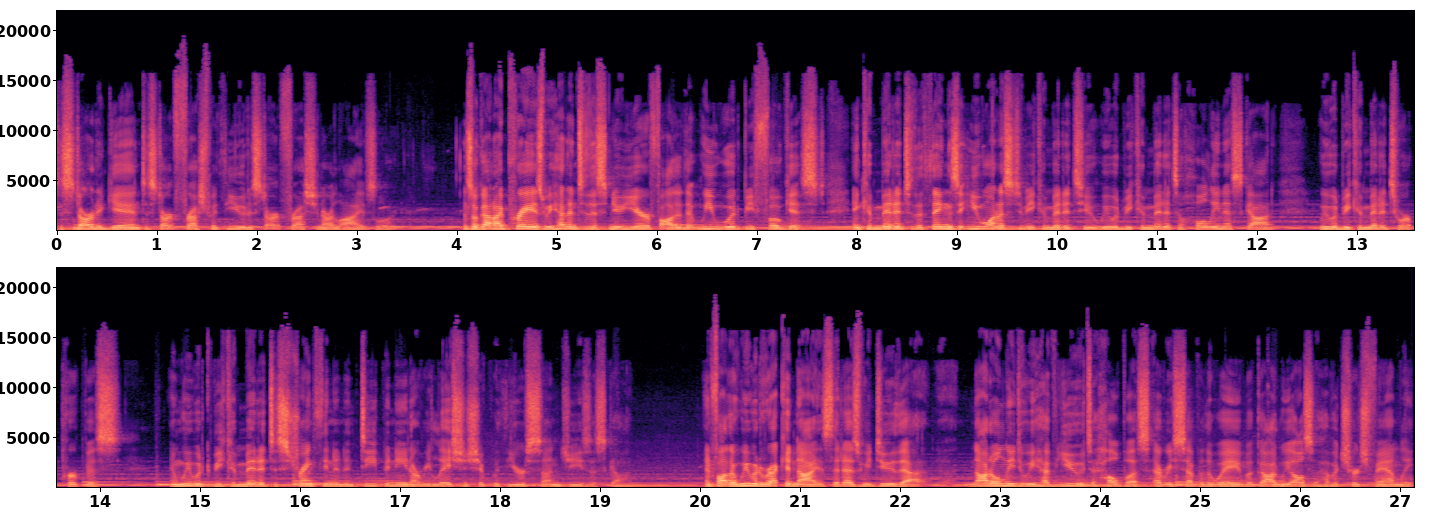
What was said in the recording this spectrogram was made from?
to start again, to start fresh with you, to start fresh in our lives, Lord. And so, God, I pray as we head into this new year, Father, that we would be focused and committed to the things that you want us to be committed to. We would be committed to holiness, God. We would be committed to our purpose, and we would be committed to strengthening and deepening our relationship with your Son, Jesus, God. And Father, we would recognize that as we do that, not only do we have you to help us every step of the way, but God, we also have a church family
